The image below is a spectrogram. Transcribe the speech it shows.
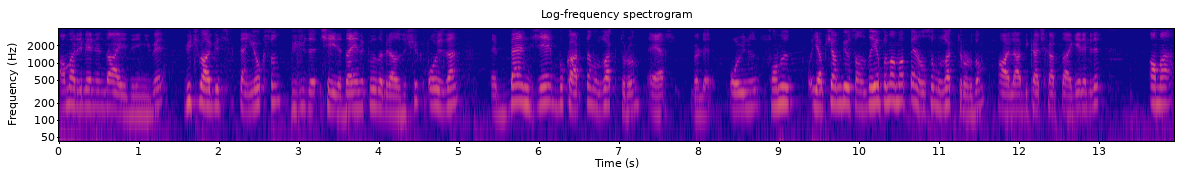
ama Ribery'nin daha iyi dediğim gibi. Güç ve agresiflikten yoksun. Gücü de şeyde dayanıklılığı da biraz düşük. O yüzden e, bence bu karttan uzak durun. Eğer böyle oyunun sonu yapacağım diyorsanız da yapın ama ben olsam uzak dururdum. Hala birkaç kart daha gelebilir. Ama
